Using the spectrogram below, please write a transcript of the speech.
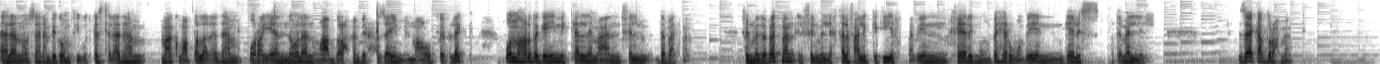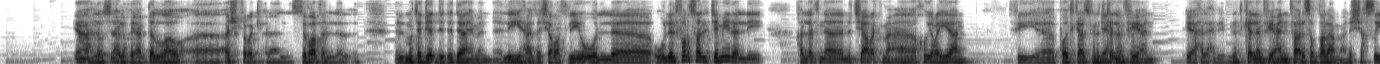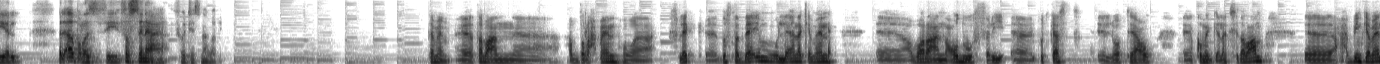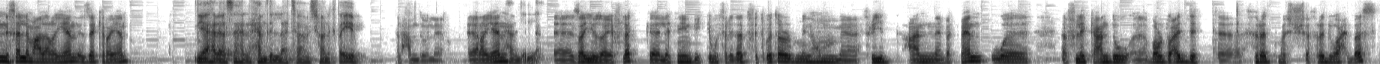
أهلا وسهلا بكم في بودكاست الأدهم. معكم عبد الله الأدهم وريان نولان وعبد الرحمن بن حزيم المعروف في فليك. والنهاردة جايين نتكلم عن فيلم The Batman فيلم The Batman الفيلم اللي اختلف عليه كتير ما بين خارج منبهر وما بين جالس متملل. إزيك عبد الرحمن؟ يا أهلا وسهلا أخوي عبد الله آه، أشكرك على الاستضافة المتجددة دائما لي. هذا شرف لي وللفرصة الجميلة اللي خلتنا نتشارك مع أخوي ريان في بودكاست ونتكلم فيه عن يا هلا حبيبي. نتكلم فيه عن فارس الظلام عن الشخصية الأبرز في في الصناعة في وجهة نظري. تمام. آه، طبعا آه، عبد الرحمن هو فليك ضيفنا الدائم واللي أنا كمان آه، عبارة عن عضو في فريق البودكاست اللي هو بتاعه Comic Galaxy طبعا. حابين كمان نسلم على ريان. إزيك يا ريان؟ يا هلا وسهلا الحمد لله تمام. شلونك؟ طيب؟ الحمد لله. ريان الحمد لله. زيه زي فليك الاثنين بيكتبوا ثريدات في تويتر منهم thread عن باتمان وفليك عنده برضو عدة thread مش thread واحد بس.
